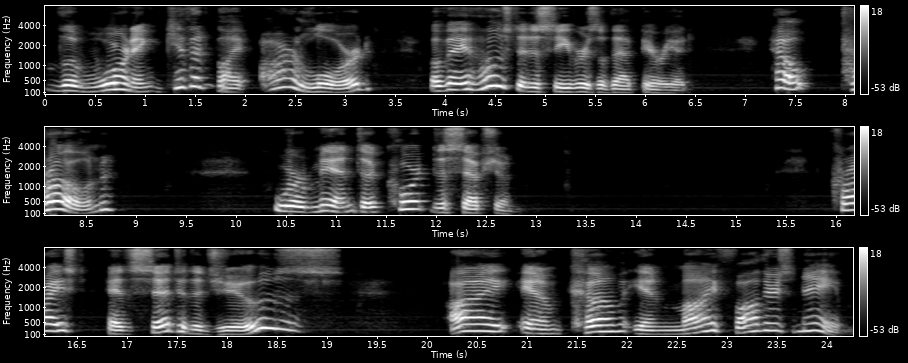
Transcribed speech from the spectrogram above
the warning given by our Lord of a host of deceivers of that period. How prone were men to court deception. Christ had said to the Jews, I am come in my Father's name,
